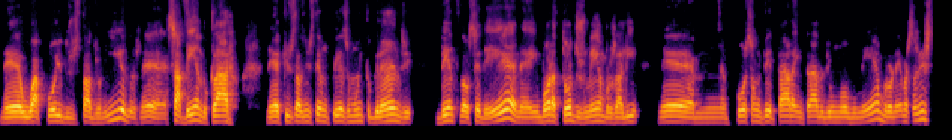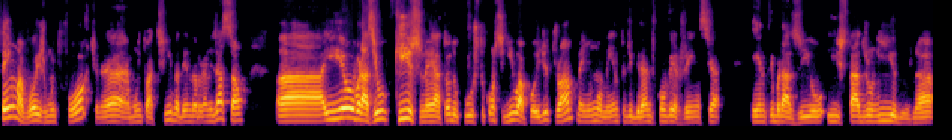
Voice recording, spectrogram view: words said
né, o apoio dos Estados Unidos, né, sabendo, claro, né, que os Estados Unidos têm um peso muito grande dentro da OCDE, né, embora todos os membros ali né, possam vetar a entrada de um novo membro, né, mas Estados Unidos têm uma voz muito forte, né, muito ativa dentro da organização, uh, e o Brasil quis, né, a todo custo, conseguir o apoio de Trump em um momento de grande convergência entre Brasil e Estados Unidos, né?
